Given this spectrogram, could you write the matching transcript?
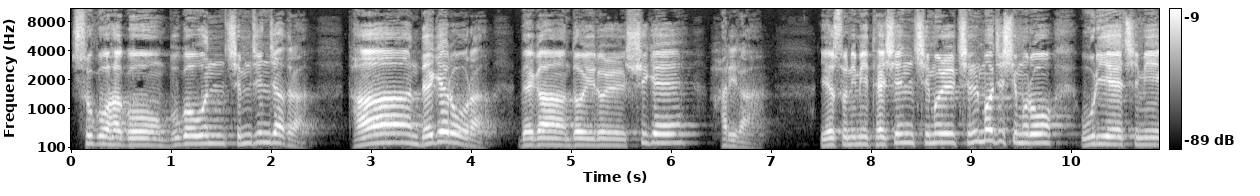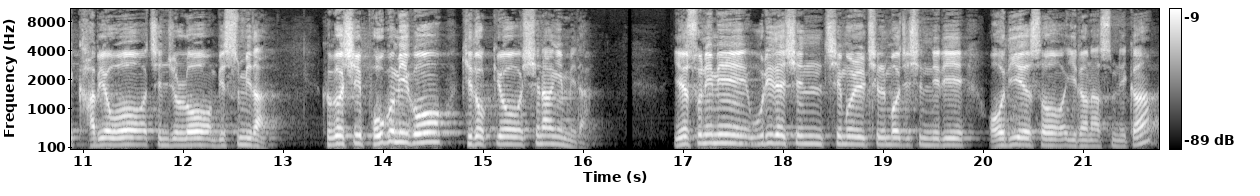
수고하고 무거운 짐진 자들아, 다 내게로 오라. 내가 너희를 쉬게 하리라. 예수님이 대신 짐을 짊어지심으로 우리의 짐이 가벼워진 줄로 믿습니다. 그것이 복음이고 기독교 신앙입니다. 예수님이 우리 대신 짐을 짊어지신 일이 어디에서 일어났습니까?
